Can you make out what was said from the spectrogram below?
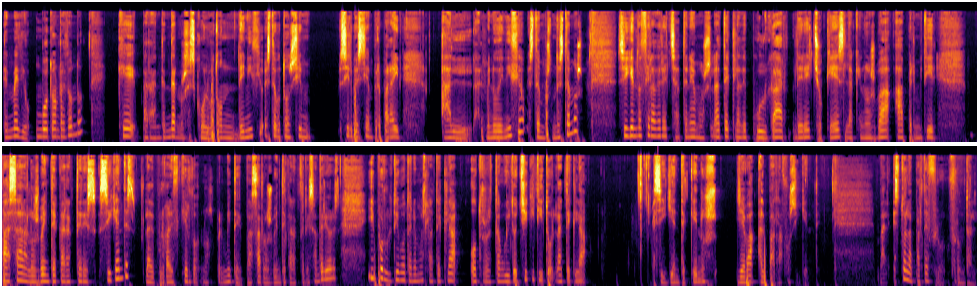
en medio un botón redondo que para entendernos es como el botón de inicio, este botón sirve siempre para ir al, menú de inicio, estemos donde estemos. Siguiendo hacia la derecha tenemos la tecla de pulgar derecho, que es la que nos va a permitir pasar a los 20 caracteres siguientes. La de pulgar izquierdo nos permite pasar los 20 caracteres anteriores. Y por último tenemos la tecla, otro rectangulito chiquitito, la tecla siguiente, que nos lleva al párrafo siguiente. Vale, esto en la parte frontal.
